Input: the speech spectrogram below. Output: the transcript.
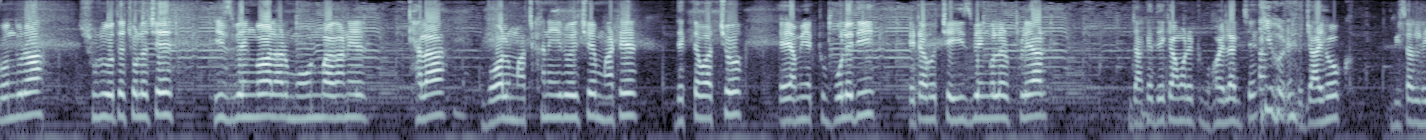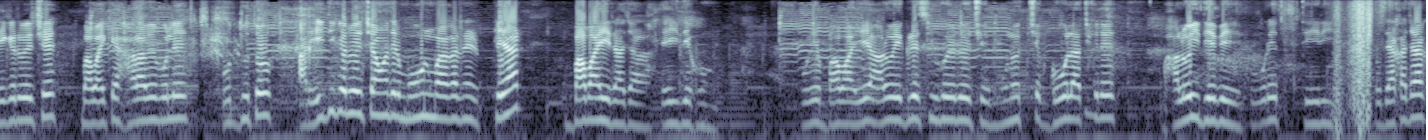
বন্ধুরা শুরু হতে চলেছে ইস্ট বেঙ্গল আর মোহনবাগানের খেলা। বল মাঝখানেই রয়েছে মাঠে দেখতে পাচ্ছ। এই আমি একটু বলে দিই এটা হচ্ছে ইস্ট বেঙ্গলের প্লেয়ার যাকে দেখে আমার একটু ভয় লাগছে। যাই হোক বিশাল লেগে রয়েছে বাবাইকে হারাবে বলে উদ্ধত। আর এইদিকে রয়েছে আমাদের মোহনবাগানের প্লেয়ার বাবাই রাজা। এই দেখুন ওরে বাবা এ আরও এগ্রেসিভ হয়ে রয়েছে। মনে হচ্ছে গোল আজকে ভালোই দেবে। ওরে তেরি। তো দেখা যাক,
